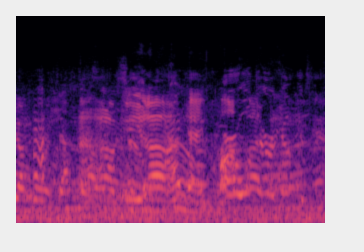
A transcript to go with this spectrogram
younger that. Yeah, okay. Our youngest?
